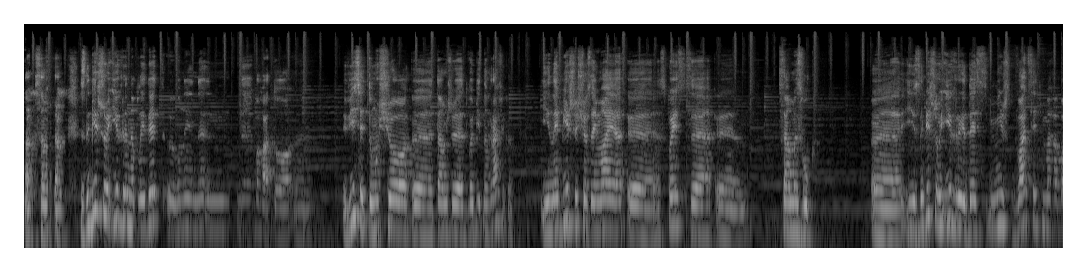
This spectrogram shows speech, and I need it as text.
так, саме так. Здебільшого ігри на Playdate е, вони не, не багато е, вісять, тому що е, там же двобітна графіка. І найбільше, що займає е, Space, це е, саме звук. Е, і здебільшого ігри десь між 20 МБ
